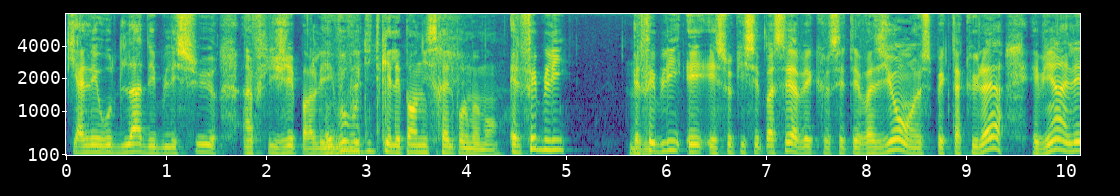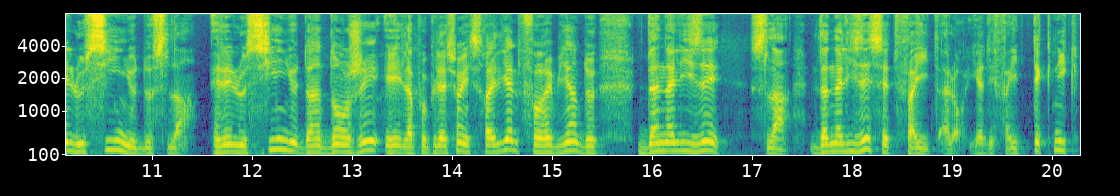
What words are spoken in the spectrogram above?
qui allait au-delà des blessures infligées par les... Et vous vous dites qu'elle n'est pas en Israël pour le moment Elle faiblit. Elle mhm. faiblit. Et, ce qui s'est passé avec cette évasion euh, spectaculaire, eh bien, elle est le signe de cela elle est le signe d'un danger et la population israélienne ferait bien de d'analyser cela, d'analyser cette faillite. Alors, il y a des faillites techniques,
